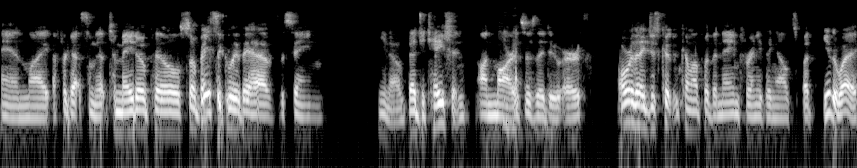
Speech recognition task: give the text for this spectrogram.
and like I forgot some of the tomato pills. So basically, they have the same, you know, vegetation on Mars as they do Earth, or they just couldn't come up with a name for anything else. But either way,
